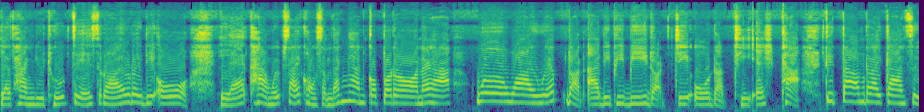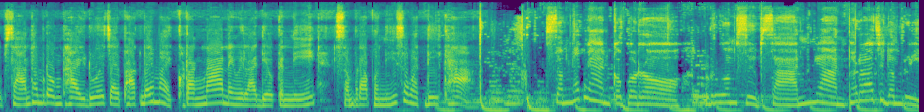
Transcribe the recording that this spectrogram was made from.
และทาง YouTube JS100 Radio และทางเว็บไซต์ของสำนักงานกปรนะคะ www.rdpb.go.th ค่ะ ติดตามรายการสืบสารทำรงไทยด้วยใจพักได้ใหม่ครั้งหน้าในเวลาเดียวกันนี้สำหรับวันนี้สวัสดีค่ะสำนักงานกปรร่วมสืบสารงานพระราชดำริ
